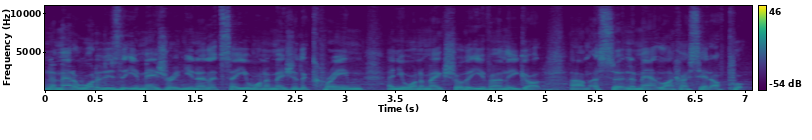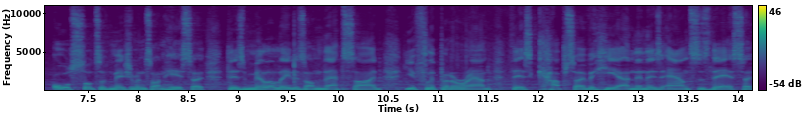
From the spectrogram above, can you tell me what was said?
no matter what it is that you're measuring, you know, let's say you want to measure the cream and you want to make sure that you've only got um, a certain amount. Like I said, I've put all sorts of measurements on here. So there's milliliters on that side, you flip it around, there's cups over here, and then there's ounces there. So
